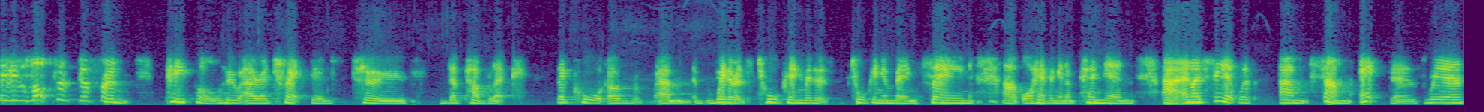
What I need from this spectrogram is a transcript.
there's lots of different people who are attracted to the public, the court of um, whether it's talking, whether it's talking and being seen uh, or having an opinion. Uh, and I see it with um, some actors where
